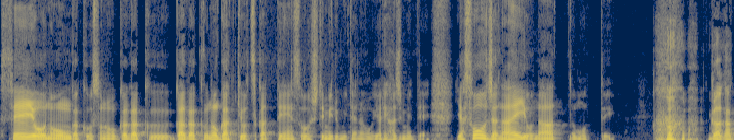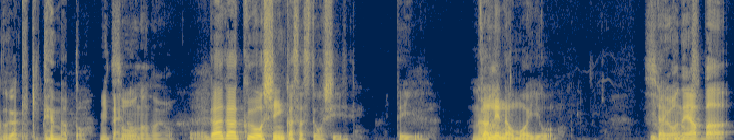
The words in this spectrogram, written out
西洋の音楽をその雅楽、雅楽の楽器を使って演奏してみるみたいなのをやり始めて、いや、そうじゃないよなと思って、雅楽が聞きてんだと、みたいな。そうなのよ。雅楽を進化させてほしいっていう、残念な思いをそれをね、抱いたんですやっぱ、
